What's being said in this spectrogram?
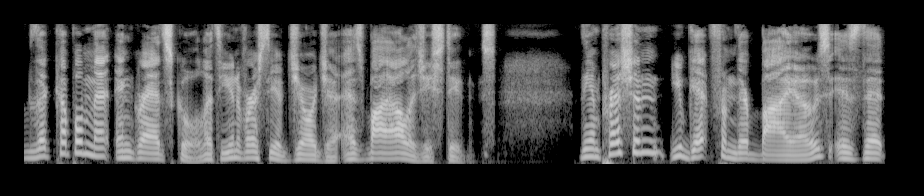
the couple met in grad school at the University of Georgia as biology students. The impression you get from their bios is that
